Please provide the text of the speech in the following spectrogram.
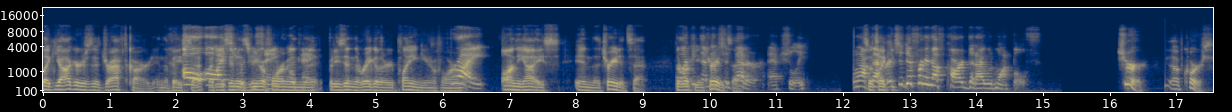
Like Jagr's a draft card in the base Oh, set, but oh, I he's in his what you're saying. uniform in Okay. the but he's in the regular playing uniform Right. on the ice in the traded set. The well, I rookie think and that makes traded it set. better, actually. Well, not So it's better. like It's, a different enough card that I would want both. Sure, of course.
